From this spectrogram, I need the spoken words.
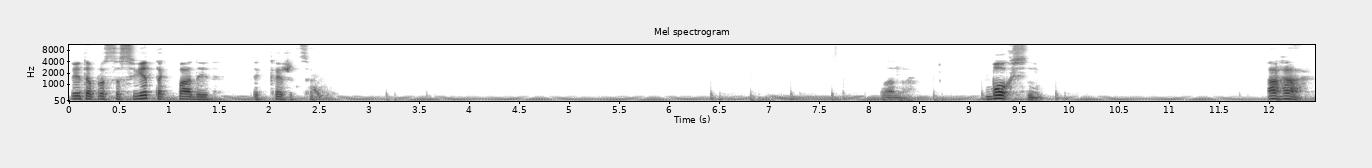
Это просто свет так падает, так кажется. Ладно. Бог с ним. Ага.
